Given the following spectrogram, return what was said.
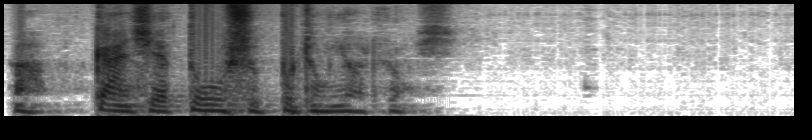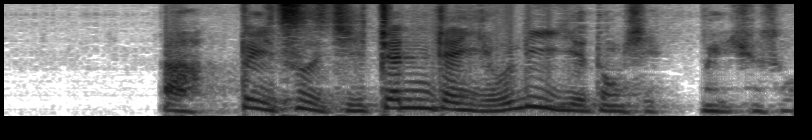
啊，干些都是不重要的东西，啊，对自己真正有利益的东西没去做，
